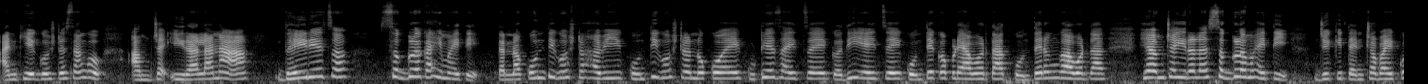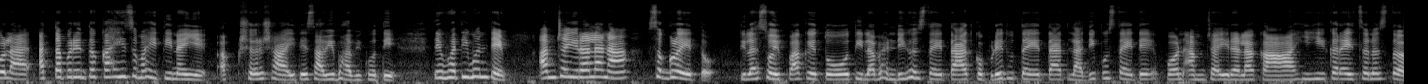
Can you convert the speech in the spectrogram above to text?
आणखी एक गोष्ट सांगू आमच्या इराला ना धैर्यचं सगळं काही माहिती आहे. त्यांना कोणती गोष्ट हवी कोणती गोष्ट नको आहे कुठे जायचं आहे कधी यायचं आहे कोणते कपडे आवडतात कोणते रंग आवडतात हे आमच्या इराला सगळं माहिती जे की त्यांच्या बायकोला आत्तापर्यंत काहीच माहिती नाही आहे अक्षरशः इथे सावी भाविक होते. तेव्हा ती म्हणते आमच्या इराला ना सगळं येतं. तिला स्वयंपाक येतो तिला भांडी घासता येतात कपडे धुता येतात लादी पुसता येते पण आमच्या इराला काहीही करायचं नसतं.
